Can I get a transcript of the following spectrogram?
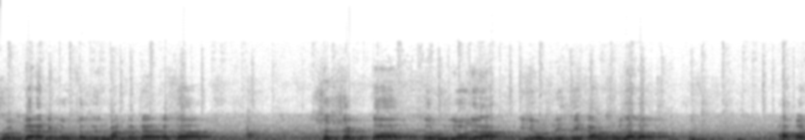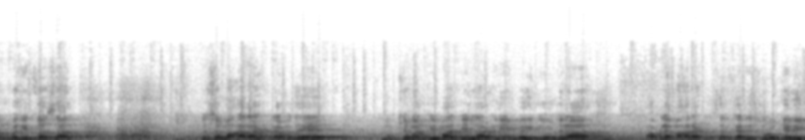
रोजगार आणि कौशल्य निर्माण करण्याकरता सशक्त तरुण योजना ही योजनेचंही काम सुरू झालं. आपण बघितलं असाल जसं महाराष्ट्रामध्ये मुख्यमंत्री माझी लाडली बहीण योजना आपल्या महाराष्ट्र सरकारने सुरू केली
